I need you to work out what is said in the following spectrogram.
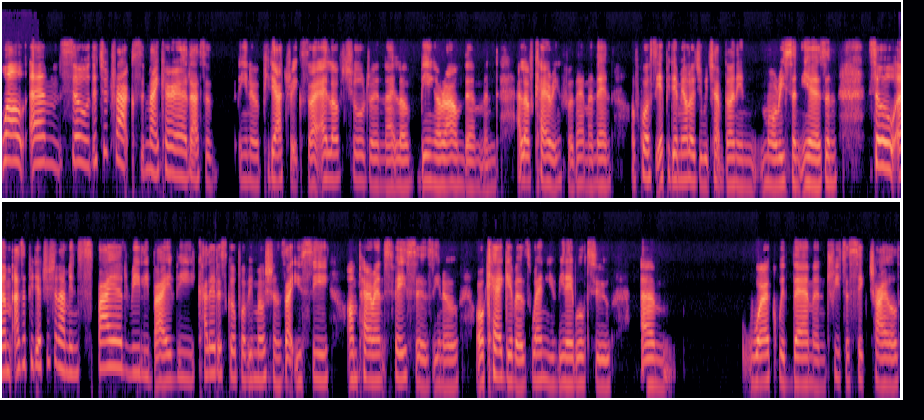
Well, um, so the two tracks in my career that's a you know pediatrics. So I, I love children. I love being around them, and I love caring for them. And then of course, the epidemiology, which I've done in more recent years. And so, um, as a pediatrician, I'm inspired really by the kaleidoscope of emotions that you see on parents' faces, you know, or caregivers when you've been able to um, work with them and treat a sick child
